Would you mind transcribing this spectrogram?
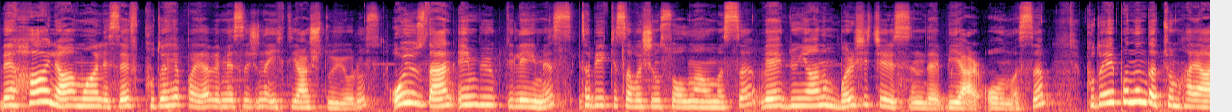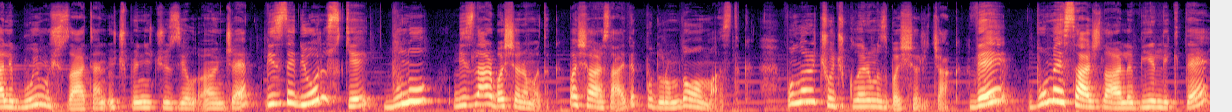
ve hala maalesef Pudahepa'ya ve mesajına ihtiyaç duyuyoruz. O yüzden en büyük dileğimiz tabii ki savaşın sonlanması ve dünyanın barış içerisinde bir yer olması. Pudahepa'nın da tüm hayali buymuş zaten 3300 yıl önce. Biz de diyoruz ki bunu bizler başaramadık. Başarsaydık bu durumda olmazdık. Bunları çocuklarımız başaracak. Ve bu mesajlarla birlikte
